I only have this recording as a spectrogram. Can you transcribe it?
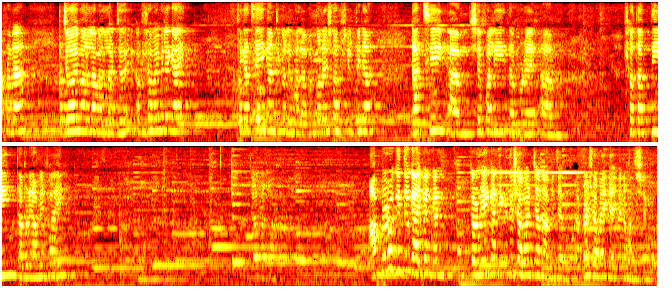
আপনারা জয় বাংলা বাংলার জয়। আমরা সবাই মিলে গাই। ঠিক আছে এই গানটি করলে ভালো আমার মনে হয় সব শিল্পীরা ডাকছি আম, শেফালি তারপরে আম, শতাব্দী তারপরে আমির ভাই। আপনারাও কিন্তু গাইবেন কারণ কারণ এই গানটি কিন্তু সবার জানা আমি জানি। আপনারা সবাই গাইবেন আমাদের সঙ্গে।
